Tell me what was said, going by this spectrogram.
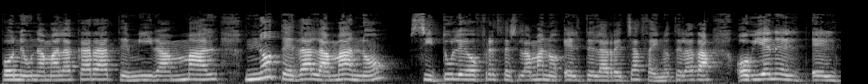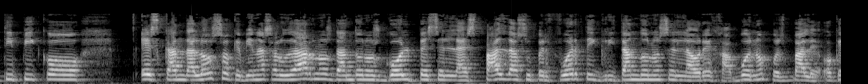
pone una mala cara, te mira mal, no te da la mano, si tú le ofreces la mano, él te la rechaza y no te la da, o bien el, el típico escandaloso que viene a saludarnos dándonos golpes en la espalda súper fuerte y gritándonos en la oreja. Bueno, pues vale, ok.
